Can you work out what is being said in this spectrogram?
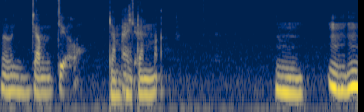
hơn trăm triệu. Trăm Ai hai trăm á. Ừ ừ hứ.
